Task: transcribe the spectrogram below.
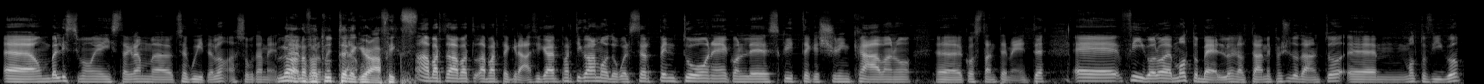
Eh, un bellissimo Instagram, eh, seguitelo assolutamente. loro hanno eh, fatto tutte le graphics. Ah, la, parte, la, parte- la parte grafica, in particolar modo quel serpentone con le scritte che shrinkavano eh, costantemente. È figo, lo è molto bello in realtà, mi è piaciuto tanto, è molto figo.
